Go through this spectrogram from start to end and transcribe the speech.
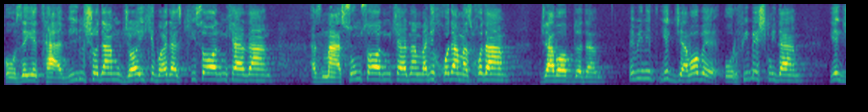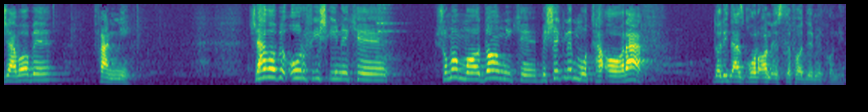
حوزه تعویل شدم جایی که باید از کی سوال می‌کردم؟ از معصوم سوال می‌کردم ولی خودم از خودم جواب دادم. ببینید یک جواب عرفی بش میدم یک جواب فنی. جواب عرفیش اینه که شما مادامی که به شکل متعارف دارید از قرآن استفاده می‌کنید.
